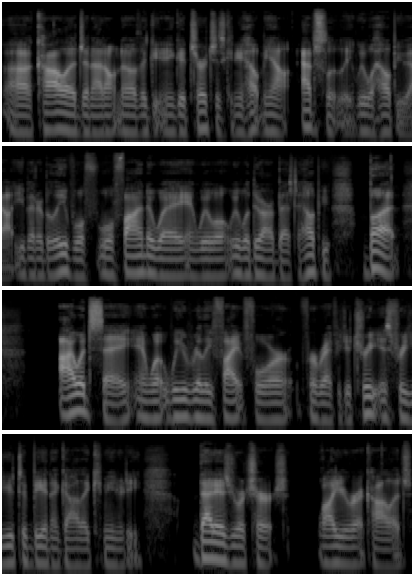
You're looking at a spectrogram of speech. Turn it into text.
uh, College, and I don't know of any good churches. Can you help me out?" Absolutely, we will help you out. You better believe we'll we'll find a way, and we will we will do our best to help you. But I would say, and what we really fight for for Refuge Retreat is for you to be in a godly community. That is your church while you were at college.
